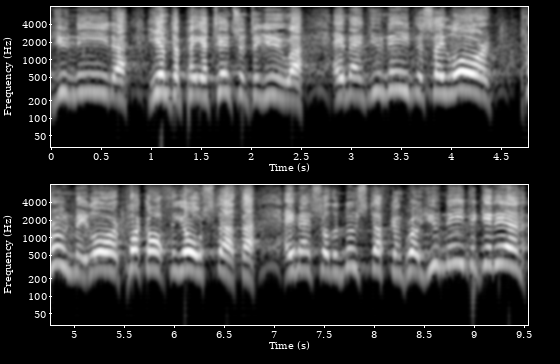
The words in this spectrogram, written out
you need uh, Him to pay attention to you. Uh, amen. You need to say, Lord, prune me, Lord, pluck off the old stuff. Uh, amen. So the new stuff can grow. You need to get in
